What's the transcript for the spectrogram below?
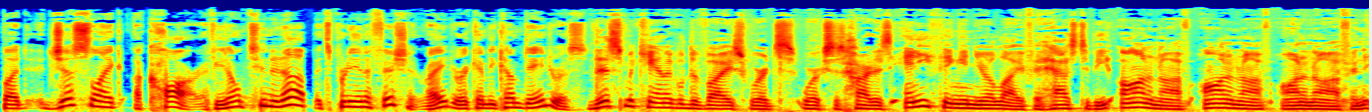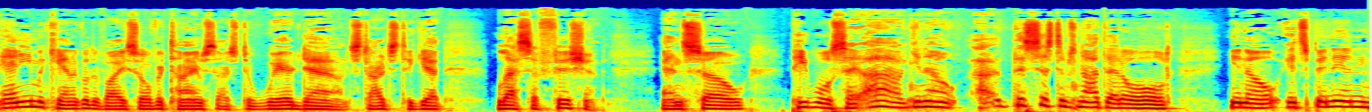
But just like a car, if you don't tune it up, it's pretty inefficient, right? Or it can become dangerous. This mechanical device works, works as hard as anything in your life. It has to be on and off, on and off, on and off. And any mechanical device over time starts to wear down, starts to get less efficient. And so people will say, oh, you know, uh, this system's not that old. You know, it's been in,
